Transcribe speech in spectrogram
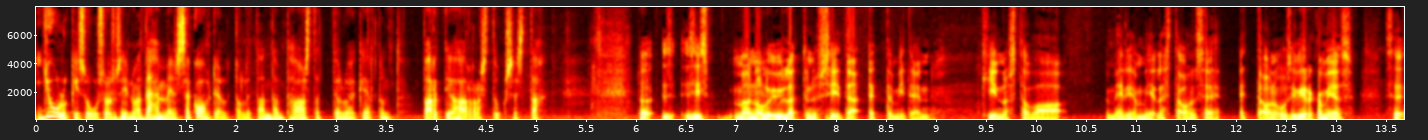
julkisuus on sinua tähän mennessä kohdellut? Olet antanut haastatteluja ja kertonut partioharrastuksesta. No siis mä oon ollut yllättynyt siitä, että miten kiinnostavaa median mielestä on se, että on uusi virkamies. Se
